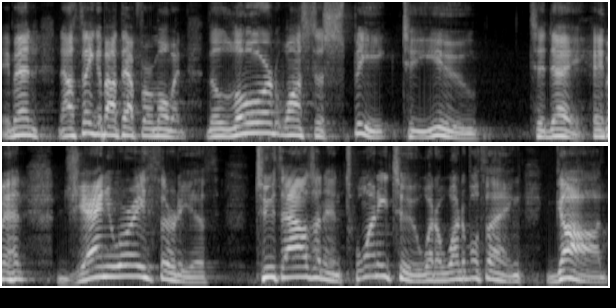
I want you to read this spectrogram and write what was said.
Amen. Now think about that for a moment. The Lord wants to speak to you today. Amen. January 30th, 2022. What a wonderful thing. God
